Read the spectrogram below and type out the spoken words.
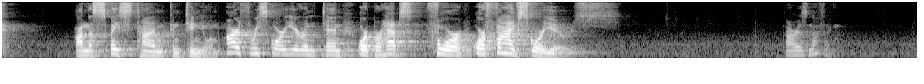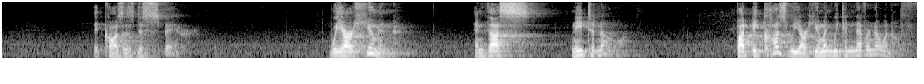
on the space time continuum, our three score year and ten, or perhaps four or five score years, are as nothing. It causes despair. We are human and thus need to know. But because we are human, we can never know enough.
